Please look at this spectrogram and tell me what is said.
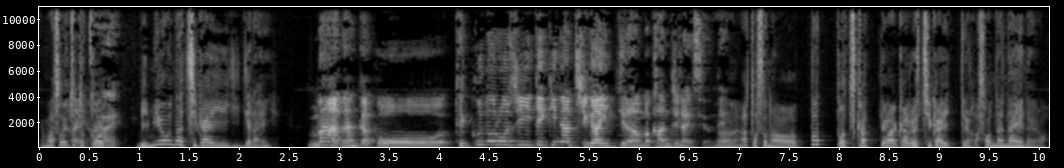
まあ、そういうちょっとこう、はい微妙な違いじゃない、まあなんかこう、テクノロジー的な違いっていうのはあんま感じないですよね。うん、あとその、パッと使ってわかる違いっていうのがそんなないのよ。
